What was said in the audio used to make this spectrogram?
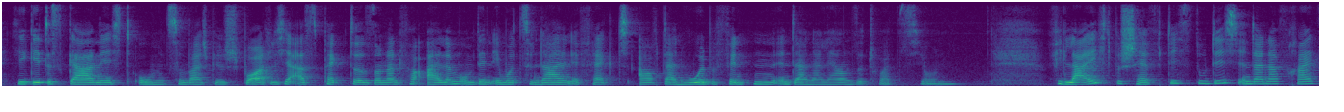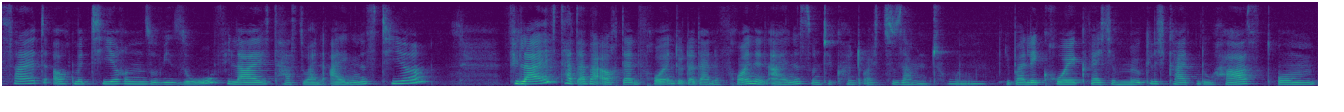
hier geht es gar nicht um zum Beispiel sportliche Aspekte, sondern vor allem um den emotionalen Effekt auf dein Wohlbefinden in deiner Lernsituation. Vielleicht beschäftigst du dich in deiner Freizeit auch mit Tieren sowieso. Vielleicht hast du ein eigenes Tier Vielleicht hat aber auch dein Freund oder deine Freundin eines und ihr könnt euch zusammentun. Überleg ruhig, welche Möglichkeiten du hast, um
